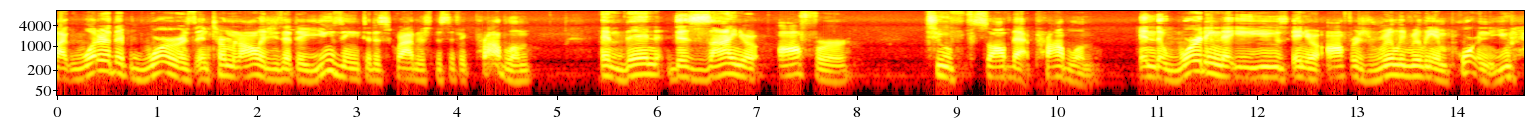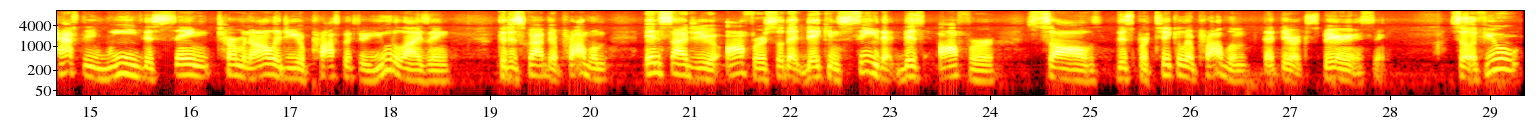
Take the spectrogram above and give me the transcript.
Like, what are the words and terminologies that they're using to describe their specific problem? And then design your offer to solve that problem. And the wording that you use in your offer is really, really important. You have to weave the same terminology your prospects are utilizing to describe their problem inside of your offer so that they can see that this offer solves this particular problem that they're experiencing. So if you're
